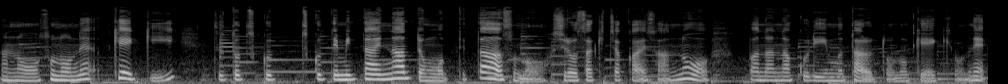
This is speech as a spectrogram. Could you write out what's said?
あのそのねケーキずっと作作ってみたいなって思ってたその白崎茶会さんのバナナクリームタルトのケーキをね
